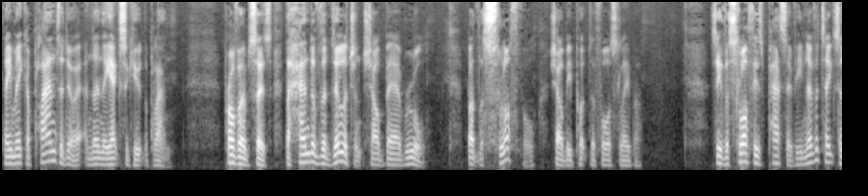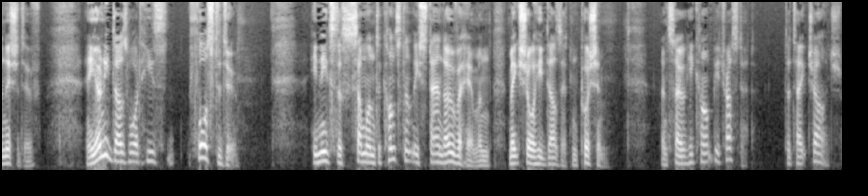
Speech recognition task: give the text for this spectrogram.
They make a plan to do it and then they execute the plan. Proverbs says, The hand of the diligent shall bear rule, but the slothful shall be put to forced labor. See, the sloth is passive. He never takes initiative. He only does what he's forced to do. He needs someone to constantly stand over him and make sure he does it and push him. And so he can't be trusted to take charge.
